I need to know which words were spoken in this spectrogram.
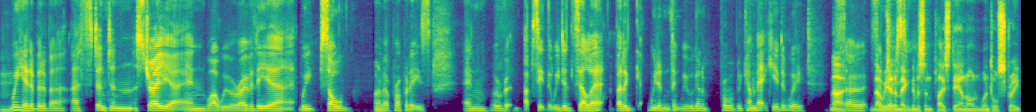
Mm. We had a bit of a, a stint in Australia, and while we were over there, we sold one of our properties, and we were a bit upset that we did sell it, but we didn't think we were going to probably come back here, did we? No, so it's no, we had a magnificent place down on Wintle Street,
